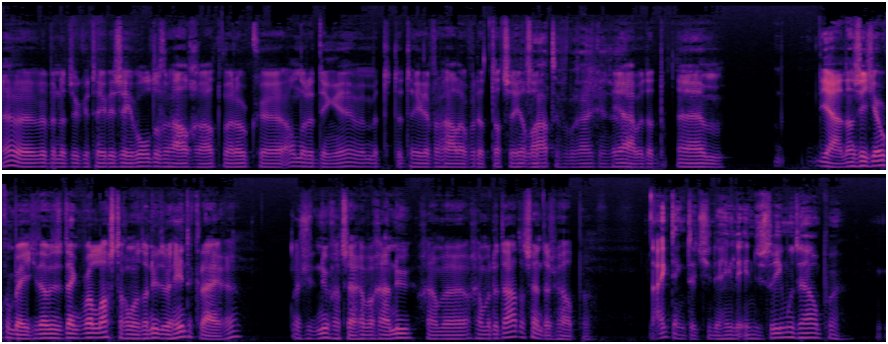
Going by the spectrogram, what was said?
We, we, hebben natuurlijk het hele Zeewolde verhaal gehad. Maar ook uh, andere dingen. Met het hele verhaal over dat, dat ze heel waterverbruik en zo. Ja, maar dat, um, ja, dan zit je ook een beetje... Dat is denk ik wel lastig om het er nu doorheen te krijgen. Als je nu gaat zeggen, we gaan nu gaan we, gaan we de datacenters helpen. Nou, ik denk dat je de hele industrie moet helpen. Ik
